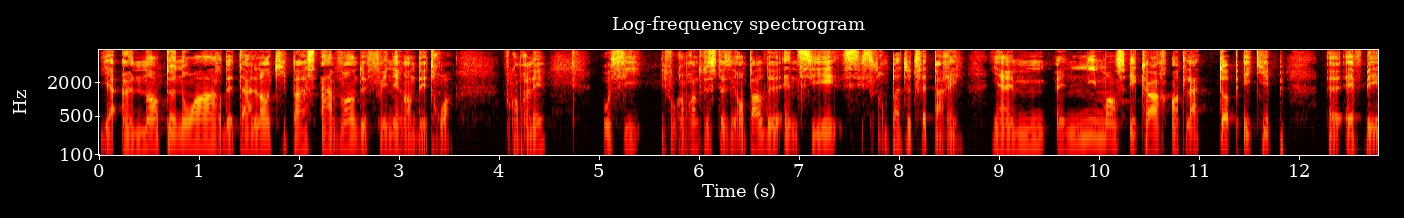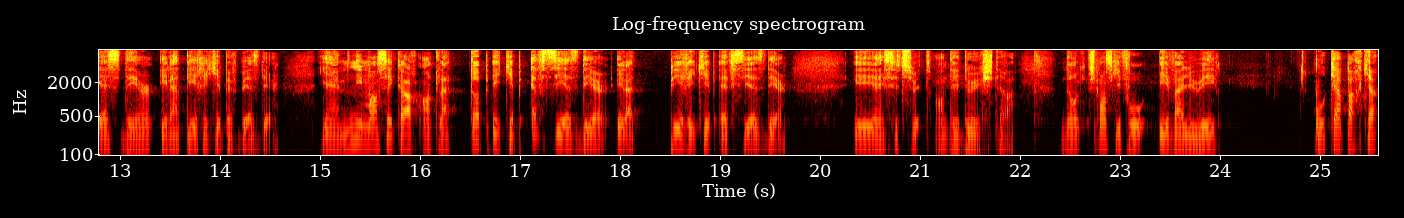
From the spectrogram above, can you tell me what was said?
il y a un entonnoir de talent qui passe avant de finir en Détroit. Vous comprenez? Aussi, il faut comprendre que aux États-Unis, on parle de NCA, ils ne sont pas toutes faites pareilles. Il y a un, un immense écart entre la top équipe euh, FBS D1 et la pire équipe FBS D1. Il y a un immense écart entre la top équipe FCS D1 et la pire équipe FCS D1. Et ainsi de suite, en D2, etc. Donc, je pense qu'il faut évaluer au cas par cas,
